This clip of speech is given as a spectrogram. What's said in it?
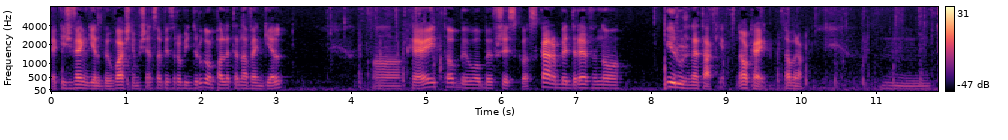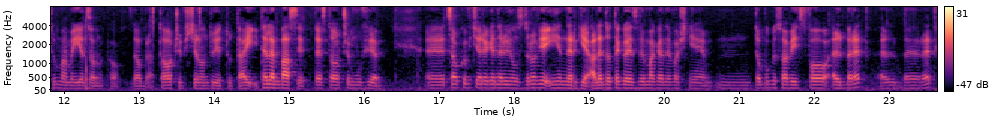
Jakiś węgiel był, właśnie, musiałem sobie zrobić drugą paletę na węgiel. Okej, to byłoby wszystko. Skarby, drewno i różne takie. Okej, dobra. Mm, tu mamy jedzonko. Dobra, to oczywiście ląduje tutaj. I te lębasy, to jest to, o czym mówiłem. E, całkowicie regenerują zdrowie i energię, ale do tego jest wymagane właśnie mm, to błogosławieństwo Elberet, Elberet,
